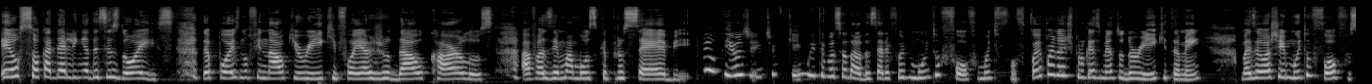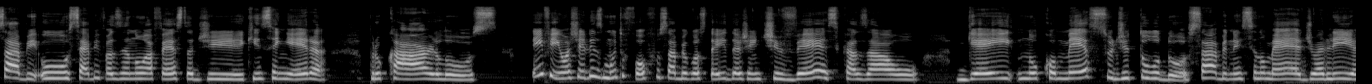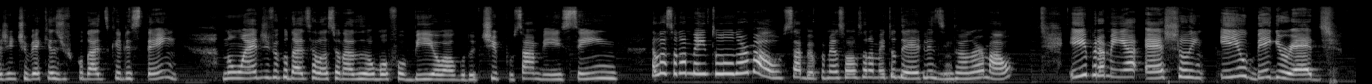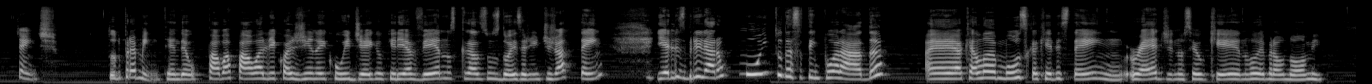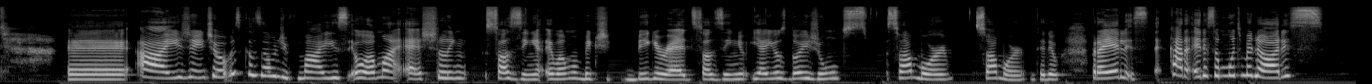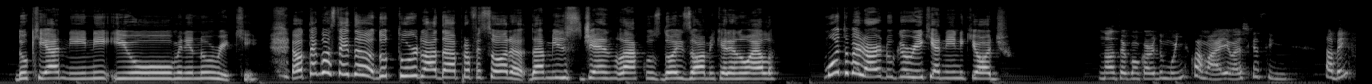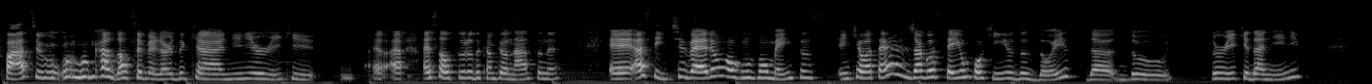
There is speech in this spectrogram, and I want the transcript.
eu sou cadelinha desses dois. Depois, no final, que o Rick foi ajudar o Carlos a fazer uma música pro Seb. Meu Deus, gente, eu fiquei muito emocionada. Sério, foi muito fofo, muito fofo. Foi importante pro crescimento do Rick também, mas eu achei muito fofo, sabe? O Seb fazendo a festa de quincenheira pro Carlos. Enfim, eu achei eles muito fofos, sabe? Eu gostei da gente ver esse casal gay no começo de tudo, sabe? No ensino médio ali, a gente vê que as dificuldades que eles têm não é dificuldades relacionadas à homofobia ou algo do tipo, sabe? E sim relacionamento normal, sabe? É o primeiro relacionamento deles, então é normal. E para mim, a Ashley e o Big Red. Gente, tudo para mim, entendeu? Pau a pau ali com a Gina e com o EJ que eu queria ver. Nos casos dos dois a gente já tem. E eles brilharam muito dessa temporada. É aquela música que eles têm, Red, não sei o que, não vou lembrar o nome. É... Ai, gente, eu amo esse casal demais. Eu amo a Ashley sozinha. Eu amo o Big, Big Red sozinho. E aí os dois juntos, só amor. Só amor, entendeu? Para eles, cara, eles são muito melhores do que a Nini e o menino Ricky. Eu até gostei do, do tour lá da professora, da Miss Jen, lá com os dois homens querendo ela. Muito melhor do que o Ricky e a Nini, que ódio. Nossa, eu concordo muito com a Mai. Eu acho que assim, tá bem fácil um casal ser melhor do que a Nini e o Rick a essa altura do campeonato, né? É, assim, tiveram alguns momentos em que eu até já gostei um pouquinho dos dois, da, do, do Rick e da Nini.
